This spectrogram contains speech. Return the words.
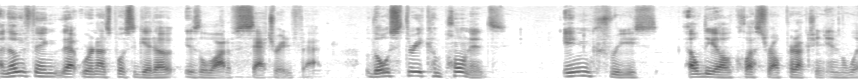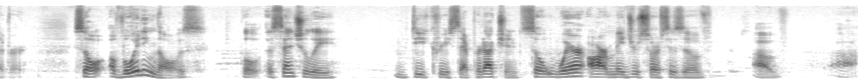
another thing that we're not supposed to get out is a lot of saturated fat. Those three components increase LDL cholesterol production in the liver. So avoiding those will essentially decrease that production. So where are major sources of, of um,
